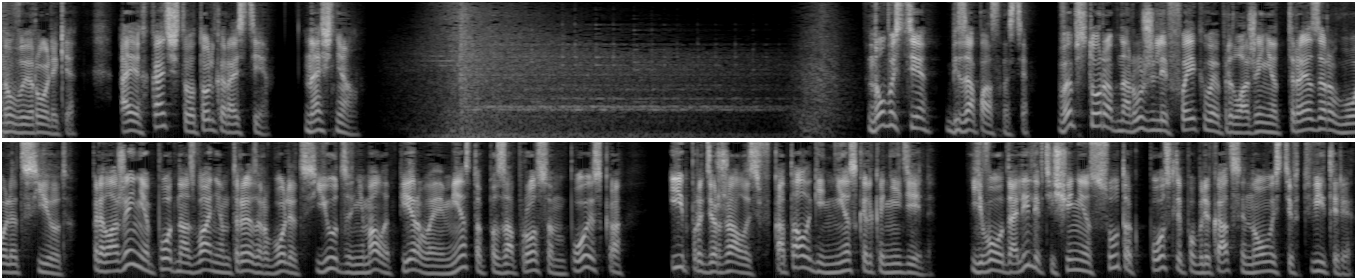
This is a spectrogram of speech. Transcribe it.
новые ролики. А их качество только расти. Начнем. Новости безопасности. В App Store обнаружили фейковое приложение Trezor Wallet Suite. Приложение под названием Trezor Wallet Suite занимало первое место по запросам поиска и продержалось в каталоге несколько недель. Его удалили в течение суток после публикации новости в Твиттере,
